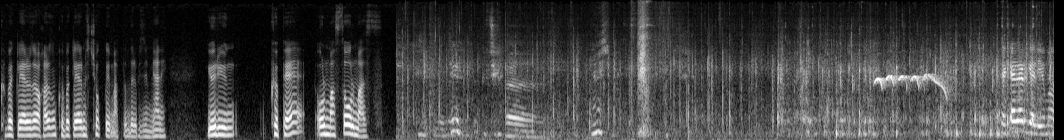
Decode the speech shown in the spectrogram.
köpeklerimize bakarız. Köpeklerimiz çok kıymetlidir bizim. Yani yürüyün köpeğe olmazsa olmaz. Tekeler geliyor ha.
